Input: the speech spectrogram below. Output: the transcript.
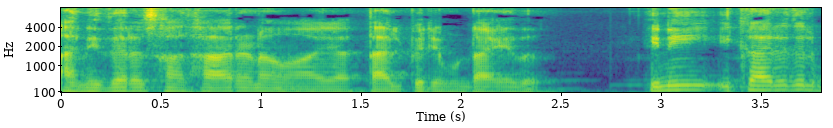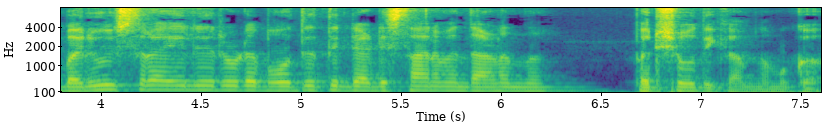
അനിതര സാധാരണമായ താല്പര്യമുണ്ടായത് ഇനി ഇക്കാര്യത്തിൽ ബനു ഇസ്രായേലിയരുടെ ബോധ്യത്തിന്റെ അടിസ്ഥാനം എന്താണെന്ന് പരിശോധിക്കാം നമുക്ക്.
